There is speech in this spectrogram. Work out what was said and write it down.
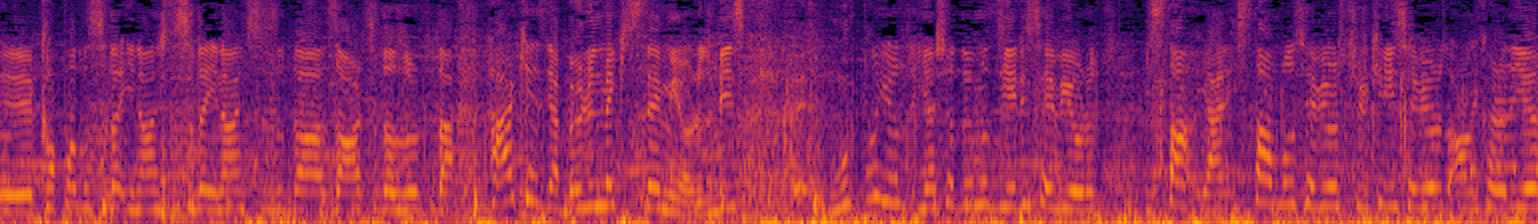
e, kapalısı da inançlısı da inançsızı da zartı da zurtu da herkes ya bölünmek istemiyoruz. Biz e, mutluyuz yaşadığımız yeri seviyoruz. İstan yani İstanbul'u seviyoruz Türkiye'yi seviyoruz Ankara'yı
